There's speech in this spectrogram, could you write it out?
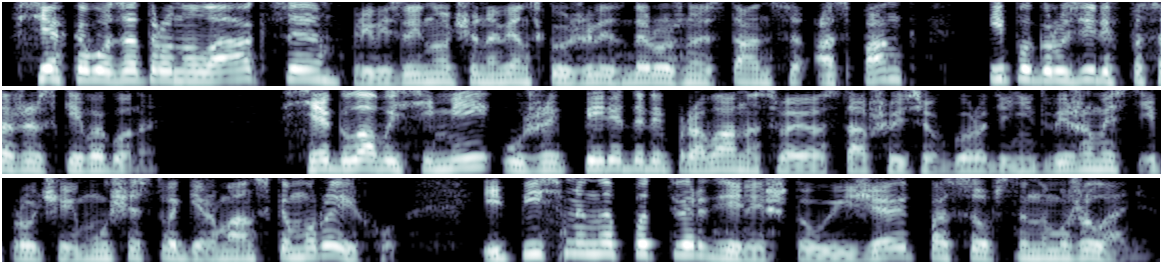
Всех, кого затронула акция, привезли ночью на Венскую железнодорожную станцию Аспанг и погрузили в пассажирские вагоны. Все главы семей уже передали права на свою оставшуюся в городе недвижимость и прочее имущество германскому рейху и письменно подтвердили, что уезжают по собственному желанию.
